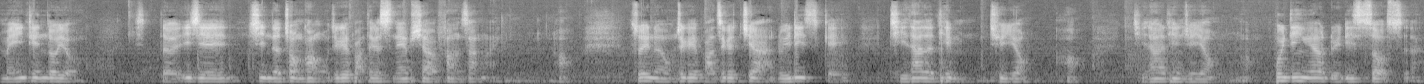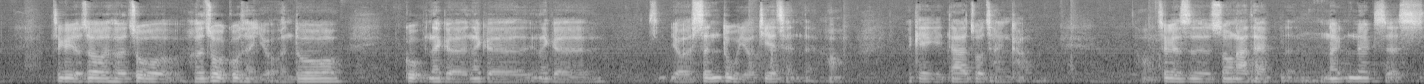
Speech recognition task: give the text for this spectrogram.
每一天都有的一些新的状况，我就可以把这个 snapshot 放上来，好，所以呢，我们就可以把这个架 release 给其他的 team 去用，好，其他的 team 去用，不一定要 release source 啊，这个有时候合作合作过程有很多过那个那个那个有深度有阶层的，哈，可以给大家做参考。好。这个是收纳 Type 的 Nexus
